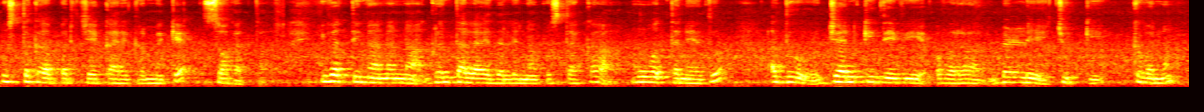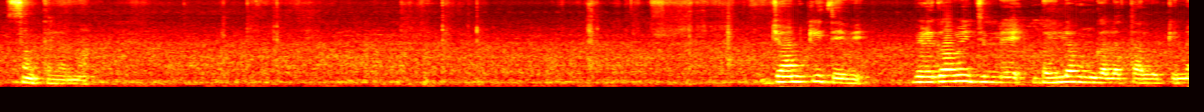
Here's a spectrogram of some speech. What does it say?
ಪುಸ್ತಕ ಪರಿಚಯ ಕಾರ್ಯಕ್ರಮಕ್ಕೆ ಸ್ವಾಗತ. ಇವತ್ತಿನ ನನ್ನ ಗ್ರಂಥಾಲಯದಲ್ಲಿನ ಪುಸ್ತಕ ಮೂವತ್ತನೆಯದು. ಅದು ಜಾನಕಿ ದೇವಿ ಅವರ ಬೆಳ್ಳಿ ಚುಕ್ಕಿ ಕವನ ಸಂಕಲನ. ಜಾನಕಿ ದೇವಿ, ಬೆಳಗಾವಿ ಜಿಲ್ಲೆ ಬೈಲಹೊಂಗಲ ತಾಲೂಕಿನ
